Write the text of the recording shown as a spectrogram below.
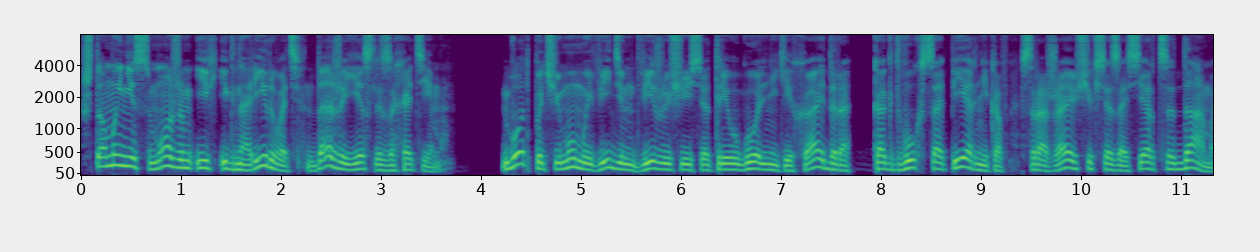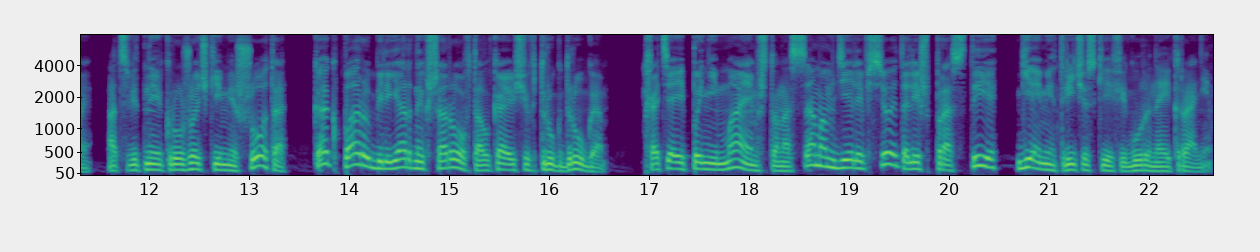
что мы не сможем их игнорировать, даже если захотим. Вот почему мы видим движущиеся треугольники Хайдера как двух соперников, сражающихся за сердце дамы, а цветные кружочки Мишота как пару бильярдных шаров, толкающих друг друга. Хотя и понимаем, что на самом деле все это лишь простые геометрические фигуры на экране.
